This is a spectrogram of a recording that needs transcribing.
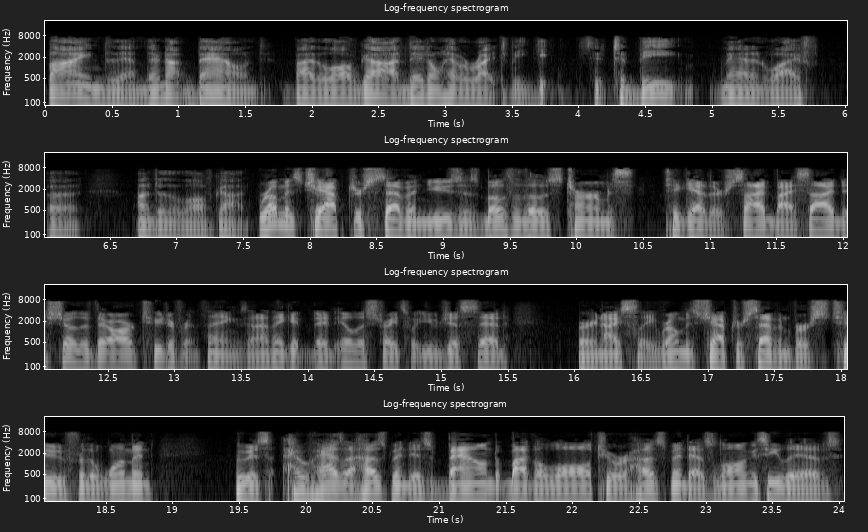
bind them. They're not bound by the law of God. They don't have a right to be to, to be man and wife uh, under the law of God. Romans chapter 7 uses both of those terms together, side by side, to show that there are two different things. And I think it, it illustrates what you've just said very nicely. Romans chapter 7, verse 2 For the woman who, is, who has a husband is bound by the law to her husband as long as he lives.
